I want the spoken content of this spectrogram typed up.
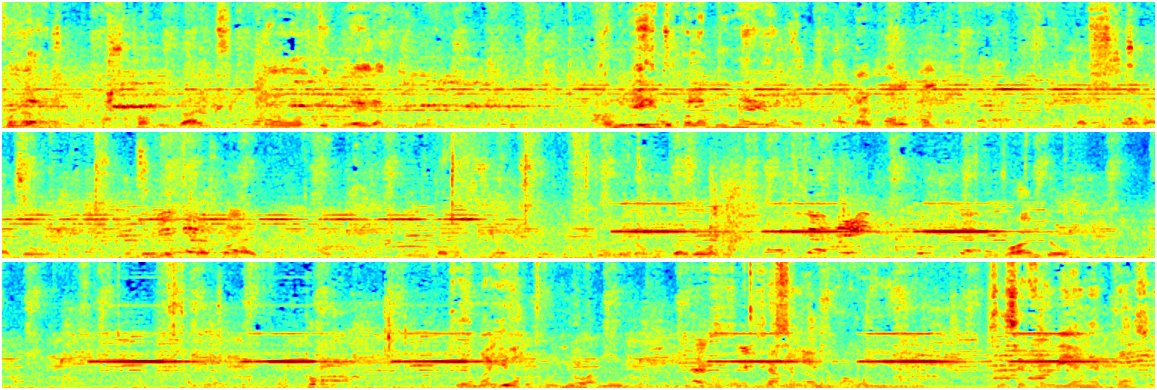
Para jugar. Para jugar. No, tú juegas, tú juegas. ¿Está muy viejito para la mujer o no? Estamos a los jugadores. Jugando. ¿Cómo? Se llama yo. Se murió a. Se. Se se fue bien entonces.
